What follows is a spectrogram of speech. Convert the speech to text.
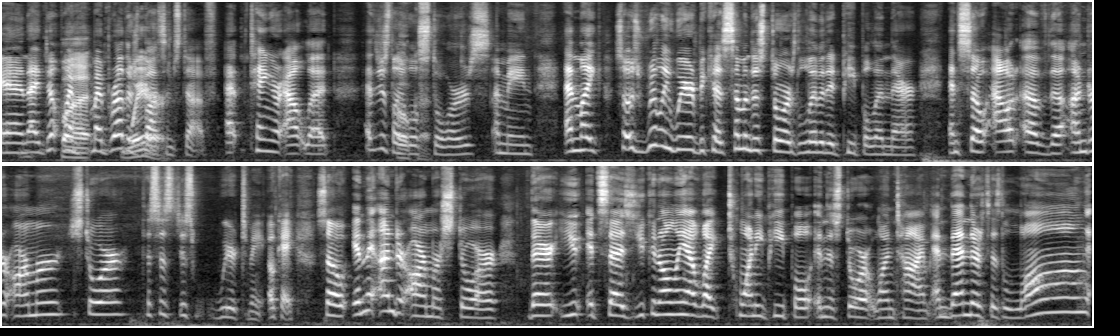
and I don't. My, But my brothers where? bought some stuff at Tanger Outlet. At just like little stores. I mean, and like so it was really weird because some of the stores limited people in there, and so out of the Under Armour store, this is just weird to me. Okay, so in the Under Armour store, there you it says you can only have like twenty people in the store at one time, and then there's this long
